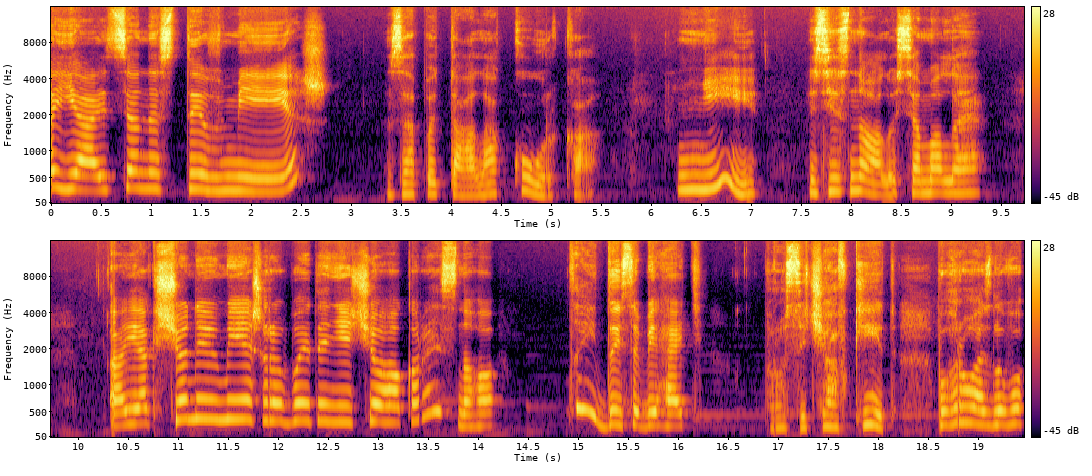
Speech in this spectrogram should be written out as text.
а яйця нести вмієш? запитала курка. Ні, зізналося мале. А якщо не вмієш робити нічого корисного, то йди собі геть, просичав кіт, погрозливо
